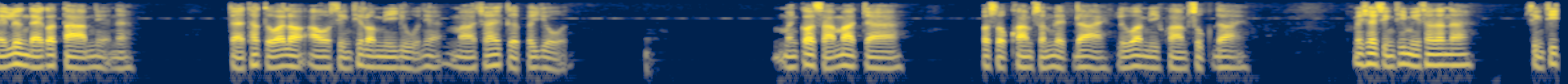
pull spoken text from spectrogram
ในเรื่องใดก็ตามเนี่ยนะแต่ถ้าเกิดว่าเราเอาสิ่งที่เรามีอยู่เนี่ย มาใช้ให้เกิดประโยชน์ มันก็สามารถจะประสบความสำเร็จได้ หรือว่ามีความสุขได้ ไม่ใช่สิ่งที่มีเท่านั้นนะ สิ่งที่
